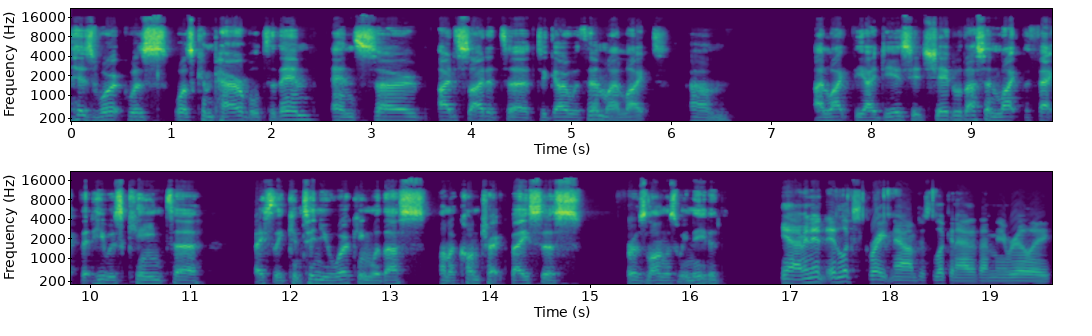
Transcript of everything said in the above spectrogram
his work was was comparable to them, and so I decided to to go with him. I liked um, I liked the ideas he'd shared with us, and liked the fact that he was keen to basically continue working with us on a contract basis for as long as we needed. Yeah, I mean, it, it looks great now. I'm just looking at it. I mean, really,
